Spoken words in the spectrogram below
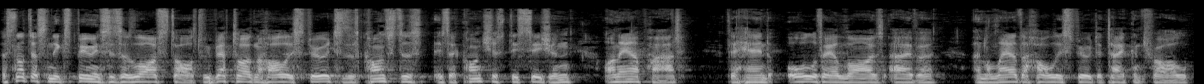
It's not just an experience, it's a lifestyle. To be baptized in the Holy Spirit is a, conscious, is a conscious decision on our part to hand all of our lives over and allow the Holy Spirit to take control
